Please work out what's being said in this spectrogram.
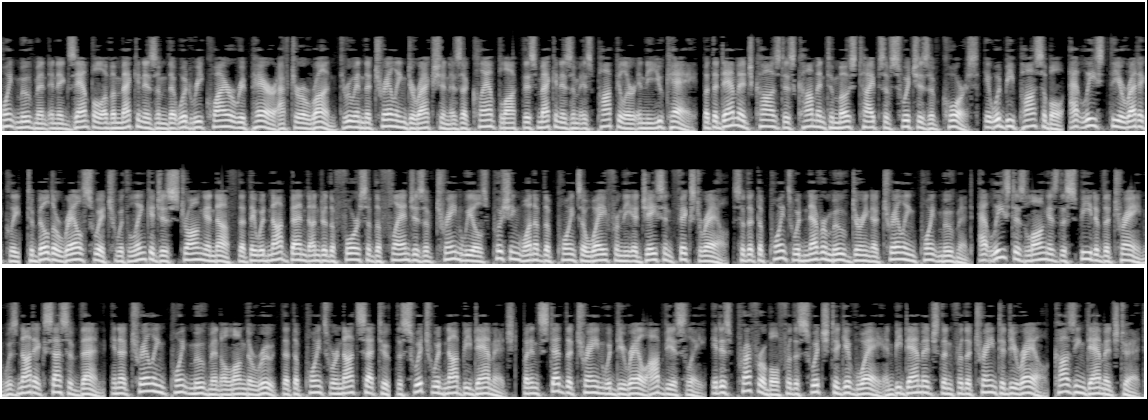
point movement an example of a mechanism that would require repair after a run through in the trailing direction is a clamp lock. This mechanism is popular in the UK, but the damage caused is common to most types of switches of course, it would be possible, at least theoretically, to build a rail switch with linkages strong enough that they would not bend under the force of the flanges of train wheels pushing one of the points away from the adjacent fixed rail, so that the points would never move during a trailing point movement, at least as long as the speed of the train was not excessive then, in a trailing point movement along the route that the points were not set to, the switch would not be damaged, but instead the train would derail. Obviously, it is preferable for the switch to give way and be damaged than for the train to derail, causing damage to it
